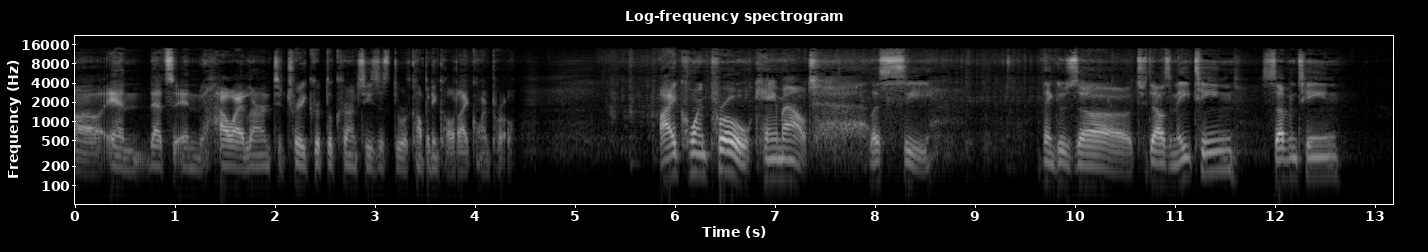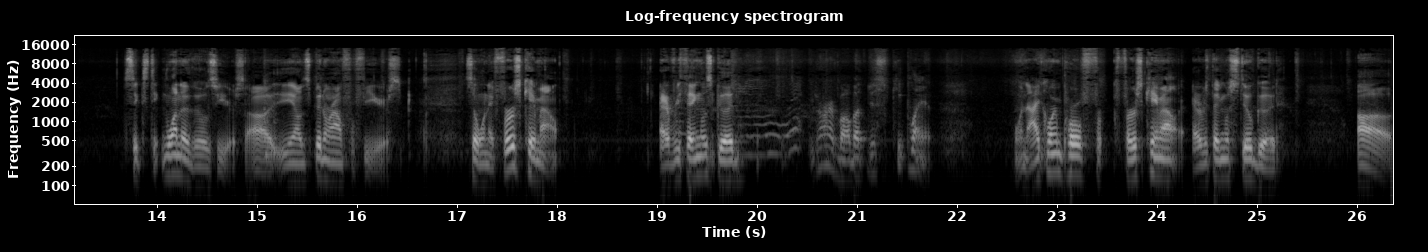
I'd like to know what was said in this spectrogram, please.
Uh, and that's and how I learned to trade cryptocurrencies is through a company called iCoin Pro iCoin Pro came out. Let's see. I think it was uh, 2018, 17, 16, one of those years. Uh, you know, it's been around for a few years. So when it first came out, everything was good. All right, Baba, just keep playing. When iCoin Pro f- first came out, everything was still good. Uh,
